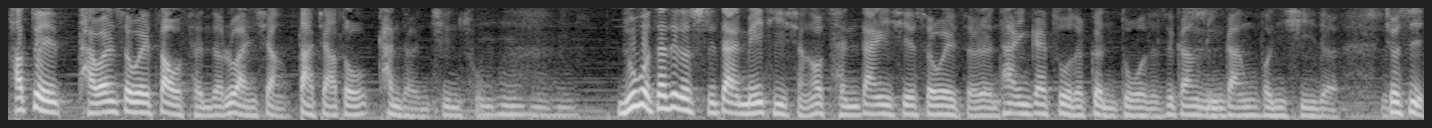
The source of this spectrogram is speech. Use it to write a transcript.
它对台湾社会造成的乱象，大家都看得很清楚。如果在这个时代，媒体想要承担一些社会责任，他应该做的更多的是刚刚您刚分析的，就是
